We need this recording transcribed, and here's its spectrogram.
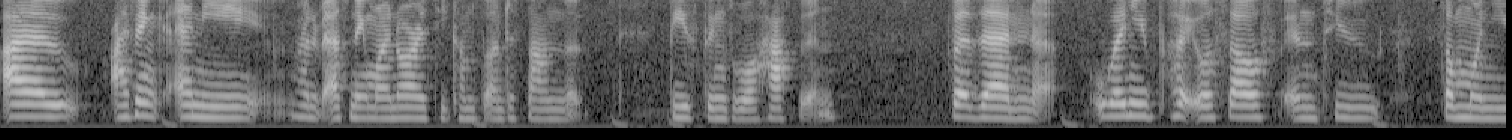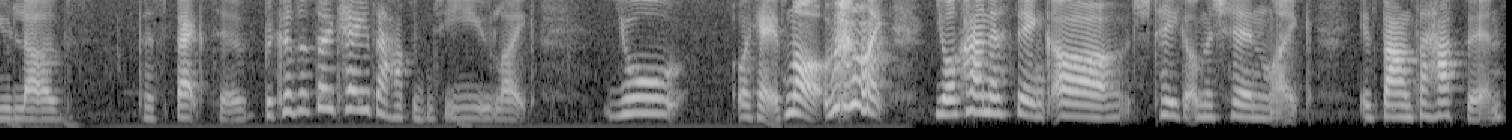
i i think any kind of ethnic minority comes to understand that these things will happen. But then when you put yourself into someone you love's perspective because it's okay to happen to you like you're okay it's not like you'll kind of think oh just take it on the chin like it's bound to happen.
